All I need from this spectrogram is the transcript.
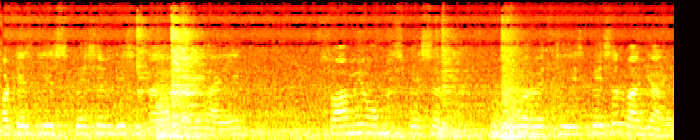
हॉटेलची स्पेशल डिश तयार झालेली आहे. स्वामी ओम स्पेशल गोरवेची स्पेशल भाजी आहे.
